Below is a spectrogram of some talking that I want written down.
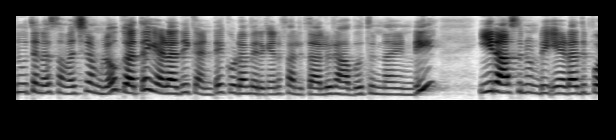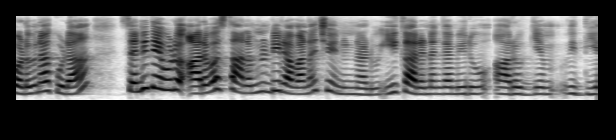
నూతన సంవత్సరంలో గత ఏడాది కంటే కూడా మెరుగైన ఫలితాలు రాబోతున్నాయండి. ఈ రాశి నుండి ఏడాది పొడవునా కూడా శనిదేవుడు ఆరవ స్థానం నుండి రవాణా చేయనున్నాడు. ఈ కారణంగా మీరు ఆరోగ్యం విద్య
